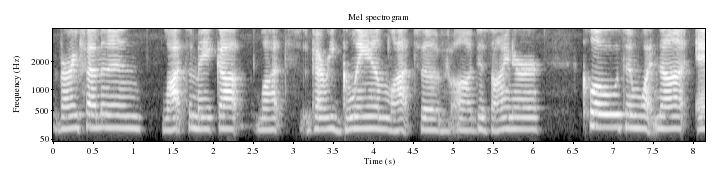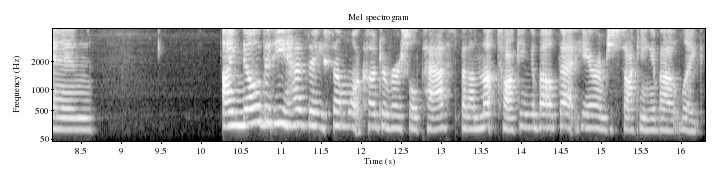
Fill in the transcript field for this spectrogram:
very feminine, lots of makeup, lots very glam, lots of uh, designer clothes and whatnot. And I know that he has a somewhat controversial past, but I'm not talking about that here. I'm just talking about like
